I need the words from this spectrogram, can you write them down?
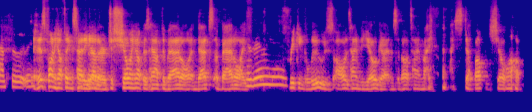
Absolutely. It is funny how things tie Absolutely. together. Just showing up is half the battle, and that's a battle I really freaking lose all the time to yoga. And it's about time I, I step up and show up.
